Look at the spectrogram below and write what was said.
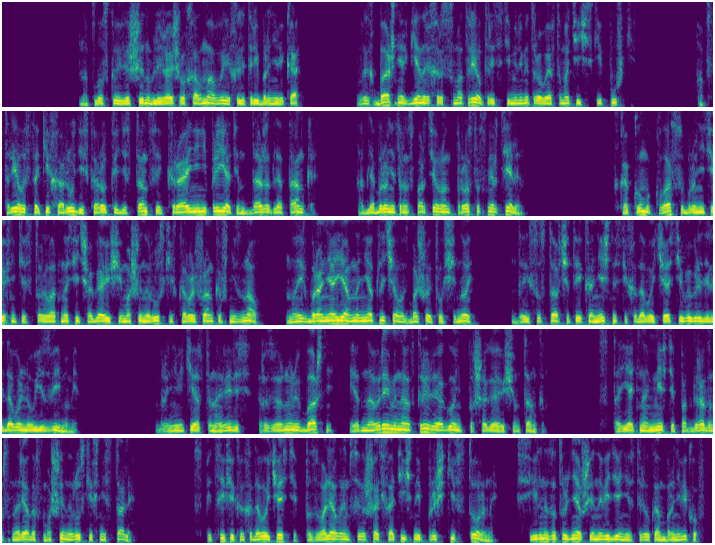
На плоскую вершину ближайшего холма выехали три броневика. В их башнях Генрих рассмотрел 30-миллиметровые автоматические пушки. Обстрел из таких орудий с короткой дистанции крайне неприятен даже для танка, а для бронетранспортера он просто смертелен. К какому классу бронетехники стоило относить шагающие машины русских, король Франков не знал, но их броня явно не отличалась большой толщиной, да и суставчатые конечности ходовой части выглядели довольно уязвимыми. Броневики остановились, развернули башни и одновременно открыли огонь по шагающим танкам. Стоять на месте под градом снарядов машины русских не стали. Специфика ходовой части позволяла им совершать хаотичные прыжки в стороны, сильно затруднявшие наведение стрелкам броневиков.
